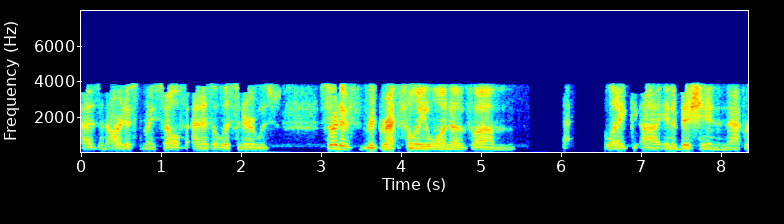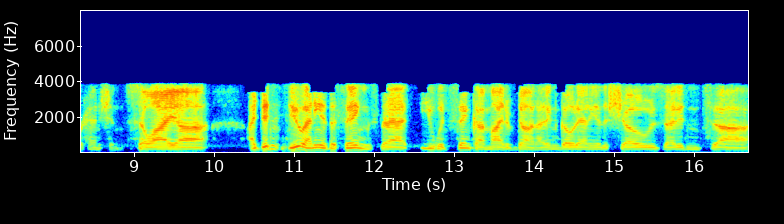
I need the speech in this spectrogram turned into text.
as an artist myself and as a listener, was sort of regretfully one of um, like uh, inhibition and apprehension. So I uh, I didn't do any of the things that you would think I might have done. I didn't go to any of the shows. I didn't uh,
